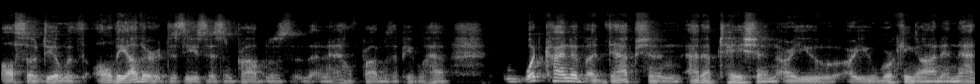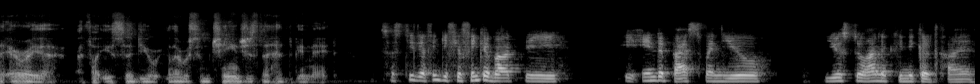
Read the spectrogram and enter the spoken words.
also deal with all the other diseases and problems and health problems that people have. What kind of adaptation adaptation are you are you working on in that area? I thought you said you were, there were some changes that had to be made. So, Steve, I think if you think about the in the past when you used to run a clinical trial,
